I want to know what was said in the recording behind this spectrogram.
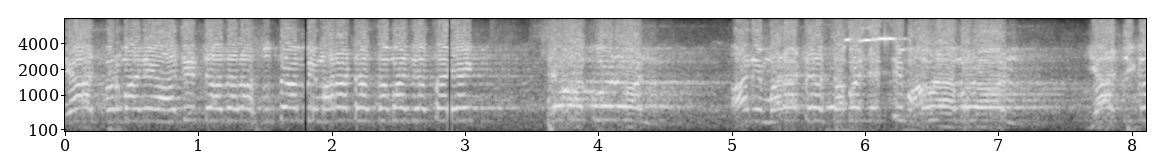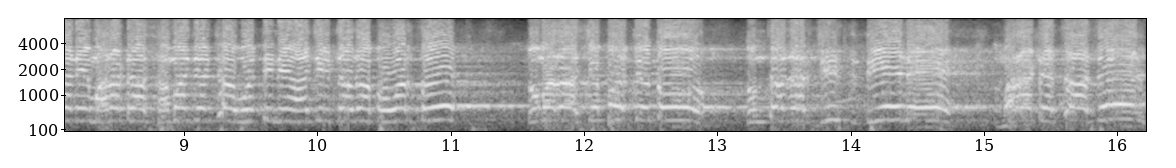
त्याचप्रमाणे अजितदादाला सुद्धा मी मराठा समाजाचा एक सेवक म्हणून आणि मराठा समाजाची भावना म्हणून या ठिकाणी मराठा समाजाच्या वतीने अजितदादा पवार साहेब तुम्हाला शपथ देतो. तुमचा जर जीत डीएनए मराठ्याचा असेल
